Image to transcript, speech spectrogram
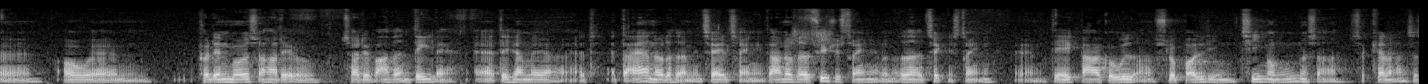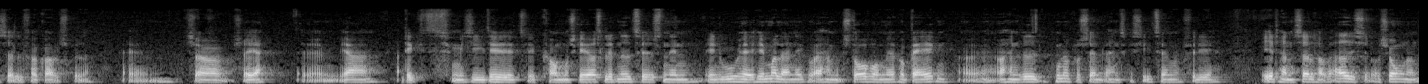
øh, og øh, på den måde, så har det jo så har det jo bare været en del af, af det her med, at, at der er noget, der hedder mental træning, der er noget, der hedder fysisk træning, eller noget, der hedder teknisk træning. Øh, det er ikke bare at gå ud og slå bold i en time om ugen, og så, så kalder man sig selv for golfspiller. Øh, så, så ja, øh, jeg, og det, kan man sige, det, det kommer måske også lidt ned til sådan en, en uge her i Himmerland, ikke, hvor jeg har min storebror med på bagen, og, og han ved 100% hvad han skal sige til mig, fordi et, han selv har været i situationerne,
